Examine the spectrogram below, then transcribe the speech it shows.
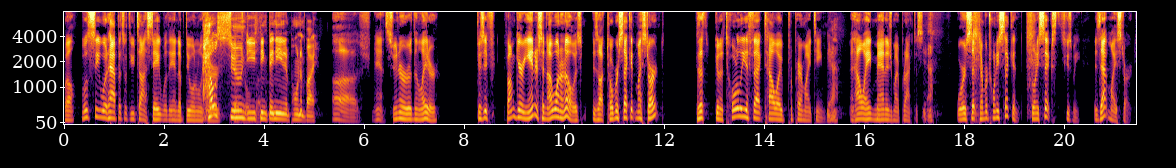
Well, we'll see what happens with Utah State, what they end up doing with how soon do you but- think they need an opponent by? Uh, man, sooner than later. Because if if I'm Gary Anderson, I want to know is is October second my start? Because that's going to totally affect how I prepare my team Yeah, and how I manage my practices. yeah. Or is September twenty second, twenty sixth, excuse me, is that my start?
